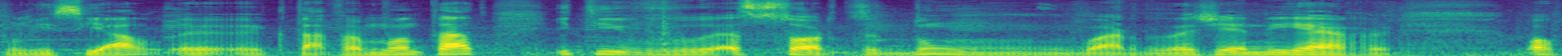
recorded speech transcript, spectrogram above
policial uh, que estava montado e tive a sorte de um guarda da GNR ou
